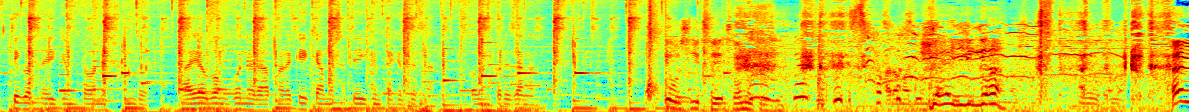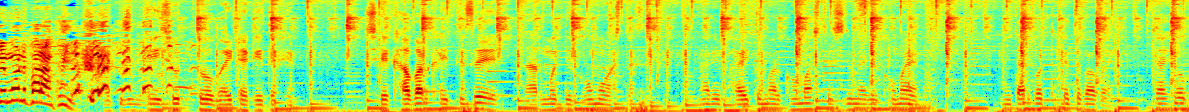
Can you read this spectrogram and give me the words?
সত্যি কথা, এই গেমটা অনেক সুন্দর। ভাই এবং বোনেরা, আপনারা কে কে আমার সাথে এই গেমটা খেলতে চান? কমেন্ট করে জানান। এই ছোট্ট ভাইটাকে দেখেন, সে খাবার খাইতেছে, তার মধ্যে ঘুমও আসতেছে। আরে ভাই, তোমার ঘুম আসতেছে, তুমি আগে ঘুমায় না আমি তারপর তো খেতে পাবাই। যাই হোক,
